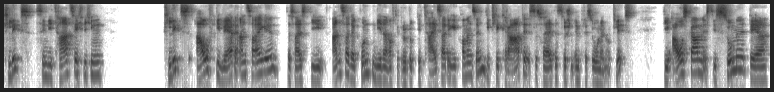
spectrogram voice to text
Klicks sind die tatsächlichen Klicks auf die Werbeanzeige, das heißt die Anzahl der Kunden, die dann auf die Produktdetailseite gekommen sind. Die Klickrate ist das Verhältnis zwischen Impressionen und Klicks. Die Ausgaben ist die Summe der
